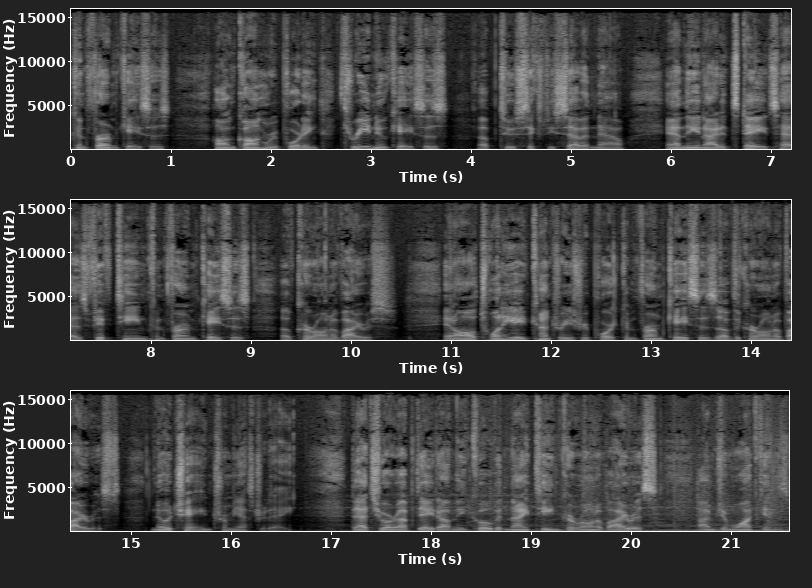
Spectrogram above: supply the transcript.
confirmed cases. Hong Kong reporting three new cases, up to 67 now. And the United States has 15 confirmed cases of coronavirus. In all, 28 countries report confirmed cases of the coronavirus. No change from yesterday. That's your update on the COVID 19 coronavirus. I'm Jim Watkins.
